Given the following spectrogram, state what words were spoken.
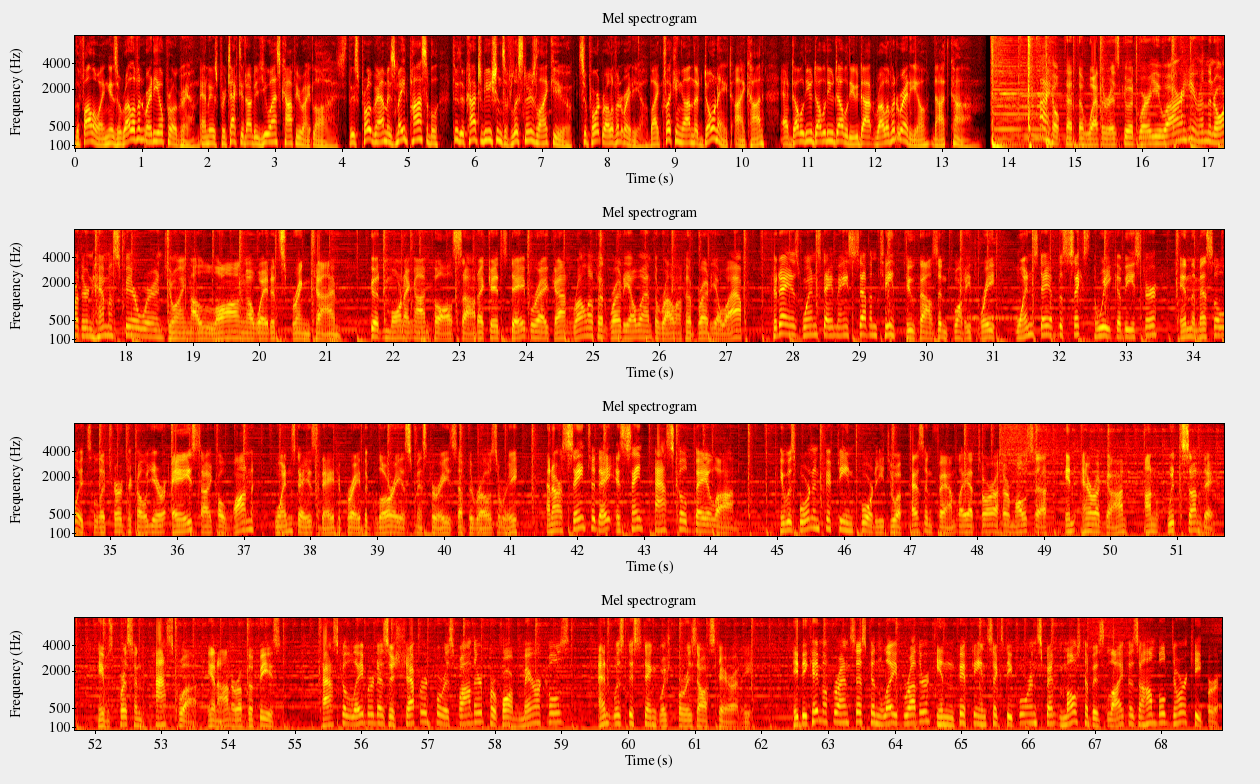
The following is a relevant radio program and is protected under U.S. copyright laws. This program is made possible through the contributions of listeners like you. Support Relevant Radio by clicking on the donate icon at www.relevantradio.com. I hope that the weather is good where you are. Here in the Northern Hemisphere, we're enjoying a long awaited springtime. Good morning, I'm Paul Sadek. It's daybreak on Relevant Radio and the Relevant Radio app. Today is Wednesday, May 17th, 2023, Wednesday of the sixth week of Easter. In the Missal, it's liturgical year A, cycle 1. Wednesday is a day to pray the glorious mysteries of the Rosary. And our saint today is Saint Paschal Baylon. He was born in 1540 to a peasant family at Torre Hermosa in Aragon on Whitsunday. He was christened Pasqua in honor of the feast. Paschal labored as a shepherd for his father, performed miracles, and was distinguished for his austerity. He became a Franciscan lay brother in 1564 and spent most of his life as a humble doorkeeper.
